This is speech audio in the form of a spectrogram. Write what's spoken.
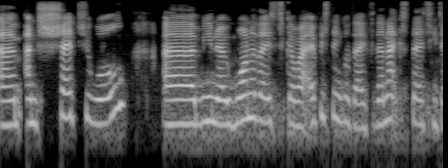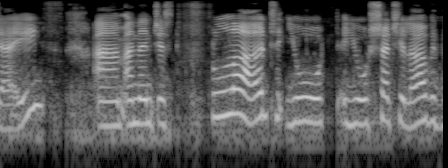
um, and schedule, um, you know, one of those to go out every single day for the next 30 days, um, and then just flood your your scheduler with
